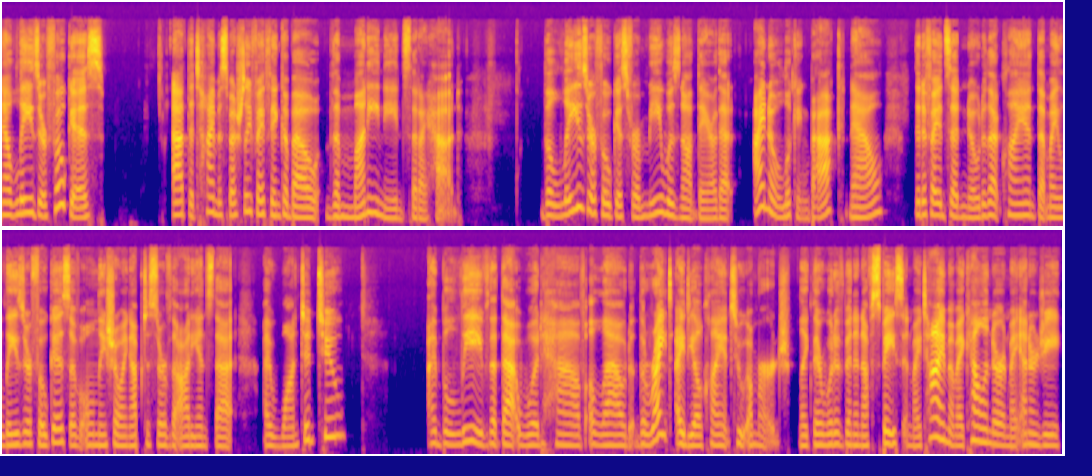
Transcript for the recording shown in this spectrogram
Now, laser focus at the time, especially if I think about the money needs that I had, the laser focus for me was not there that I know looking back now that if I had said no to that client, that my laser focus of only showing up to serve the audience that I wanted to, I believe that that would have allowed the right ideal client to emerge. Like there would have been enough space in my time and my calendar and my energy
